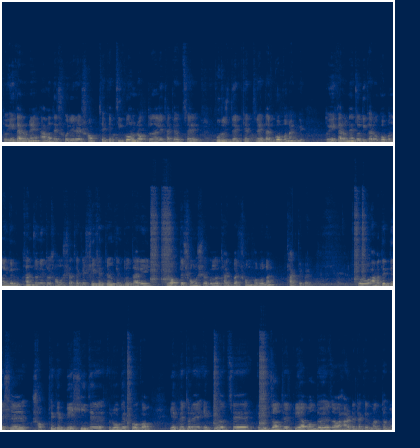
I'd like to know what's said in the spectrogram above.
তো এই কারণে আমাদের শরীরের সব থেকে চিকন রক্তনালী থাকে হচ্ছে পুরুষদের ক্ষেত্রে তার গোপনাঙ্গে। তো এই কারণে যদি কারও গোপনাঙ্গের উত্থানজনিত সমস্যা থাকে সেক্ষেত্রেও কিন্তু তার এই রক্তের সমস্যাগুলো থাকবার সম্ভাবনা থাকতে পারে। তো আমাদের দেশে সব থেকে বেশি যে রোগের প্রকোপ, এর ভেতরে একটি হচ্ছে হৃদযন্ত্রের ক্রিয়া বন্ধ হয়ে যাওয়া, হার্ট অ্যাটাকের মাধ্যমে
